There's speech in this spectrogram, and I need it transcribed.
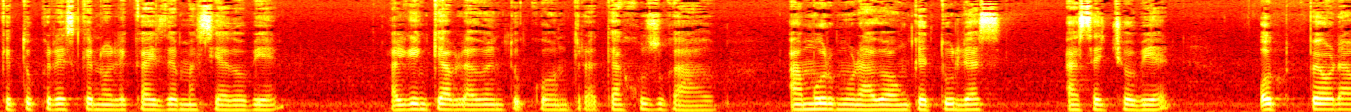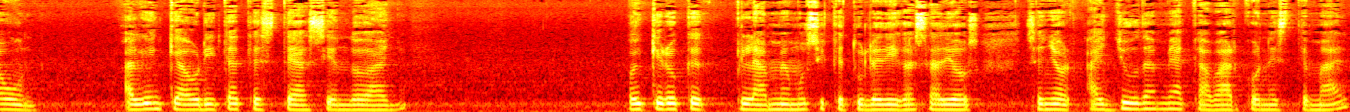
que tú crees que no le caes demasiado bien? Alguien que ha hablado en tu contra, te ha juzgado, ha murmurado aunque tú le has, hecho bien? O peor aún, alguien que ahorita te esté haciendo daño. Hoy quiero que clamemos y que tú le digas a Dios, Señor, ayúdame a acabar con este mal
